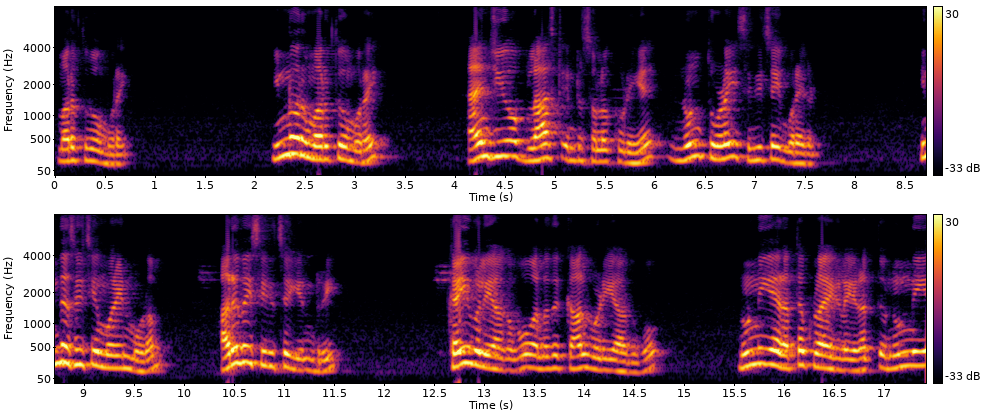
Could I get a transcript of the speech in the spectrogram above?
மருத்துவ முறை. இன்னொரு மருத்துவ முறை ஆஞ்சியோபிளாஸ்ட் என்று சொல்லக்கூடிய நுண்துளை சிகிச்சை முறைகள். இந்த சிகிச்சை முறையின் மூலம் அறுவை சிகிச்சை இன்றி கை வழியாகவோ அல்லது கால் வழியாகவோ நுண்ணிய இரத்த குழாய்களை இரத்த நுண்ணிய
